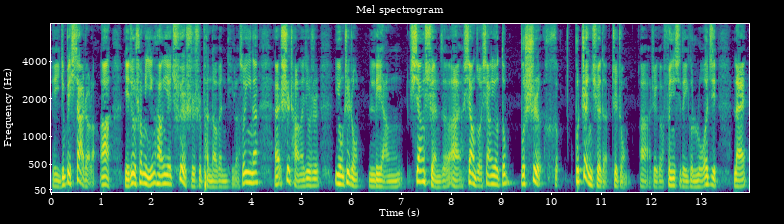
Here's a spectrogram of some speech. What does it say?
已经被吓着了啊，也就说明银行业确实是碰到问题了。所以呢，呃，市场呢就是用这种两相选择啊，向左向右都不是很不正确的这种。啊，这个分析的一个逻辑来，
